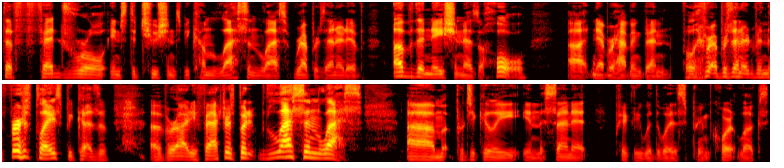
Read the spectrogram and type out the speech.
the federal institutions become less and less representative of the nation as a whole, uh, never having been fully representative in the first place because of a variety of factors, but less and less, um, particularly in the Senate, particularly with the way the Supreme Court looks.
